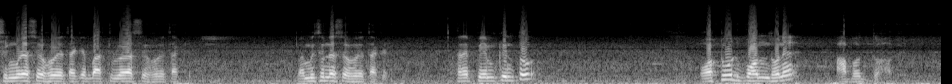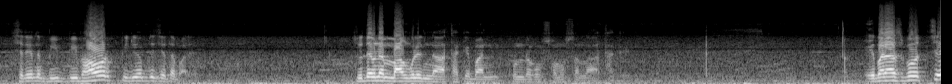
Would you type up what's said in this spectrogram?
সিংহ রাশি হয়ে থাকে বা তুলা রাশি হয়ে থাকে বা মিথুন রাশি হয়ে থাকে তাহলে প্রেম কিন্তু অটুট বন্ধনে আবদ্ধ হবে। সেটা কিন্তু বিবাহর পিরিয়ড যেতে পারে। যদি আপনার মাঙ্গলিক না থাকে বা কোনো রকম সমস্যা না থাকে। এবার আসব হচ্ছে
